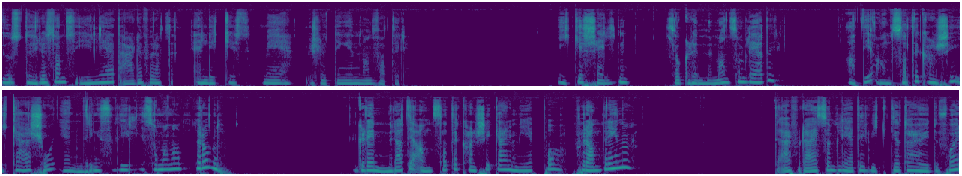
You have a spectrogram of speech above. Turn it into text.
jo større sannsynlighet er det for at en lykkes med beslutningen man fatter. Ikke sjelden så glemmer man som leder at de ansatte kanskje ikke er så endringsvillige som man hadde trodd. Glemmer at de ansatte kanskje ikke er med på forandringene. Det er for deg som leder viktig å ta høyde for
